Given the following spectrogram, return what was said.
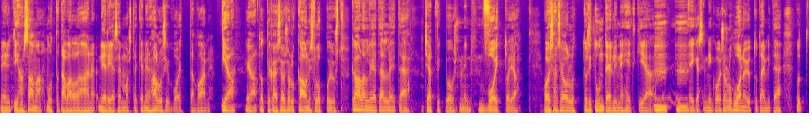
ei nyt ihan sama, mutta tavallaan neljä semmoista, kenen halusin voittavan. Joo, joo. Totta kai se olisi ollut kaunis loppu just Gaalalle ja tälleen tämä Chadwick Bosemanin voittoja. Oishan se ollut tosi tunteellinen hetki ja mm, mm. eikä se niin kuin olisi ollut huono juttu tai mitään. Mutta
